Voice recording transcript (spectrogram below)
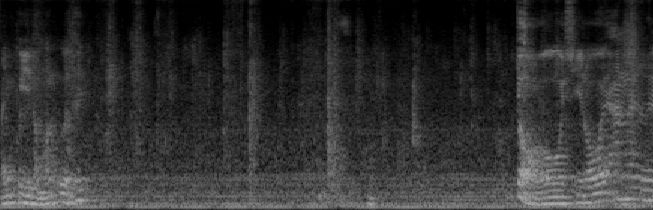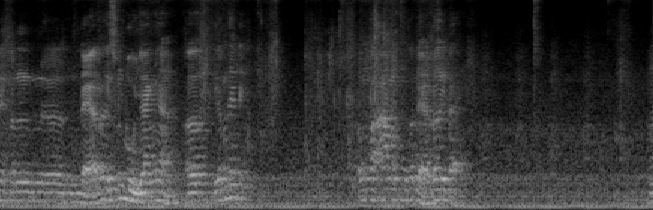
Bánh quy là món ưa thích. Trời xì rồi ăn ấy, còn ờ, để rơi xuống đùi cho anh à Ờ, kiếm hết đi. Không mà ăn không có để rơi vậy ừ,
